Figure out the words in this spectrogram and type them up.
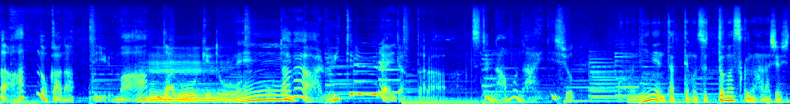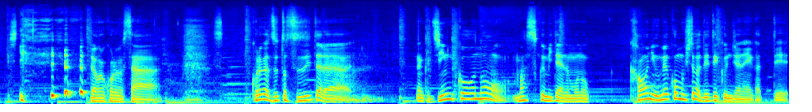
なあんのかなっていう。まああんだろうけどお互い歩いてるぐらいだったらつって何もないでしょ。うこの2年経ってもずっとマスクの話をししてだからこれさこれがずっと続いたらなんか人工のマスクみたいなものを顔に埋め込む人が出てくんじゃないかって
